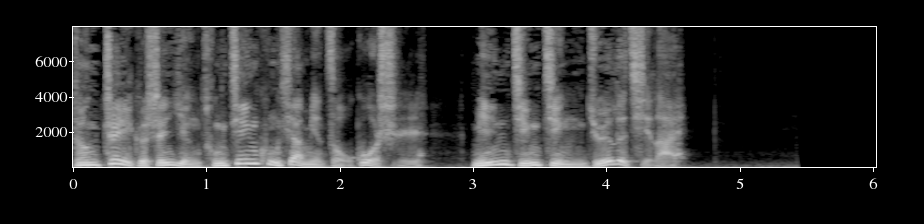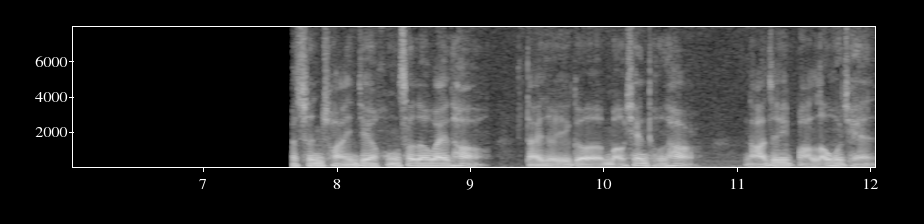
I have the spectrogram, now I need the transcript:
当这个身影从监控下面走过时，民警警觉了起来。他身穿一件红色的外套，戴着一个毛线头套，拿着一把老虎钳。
